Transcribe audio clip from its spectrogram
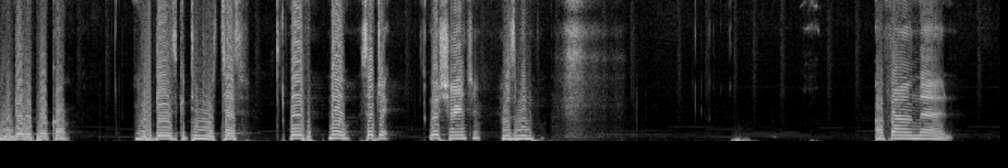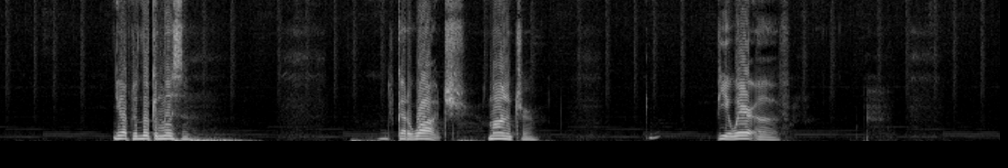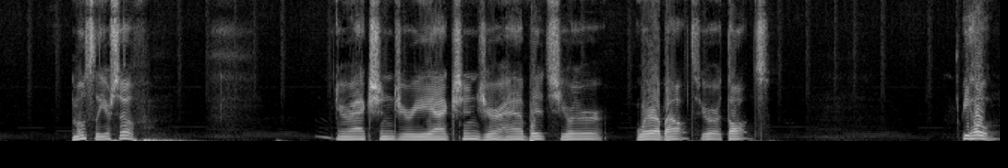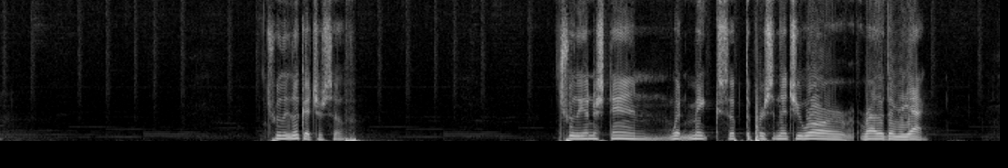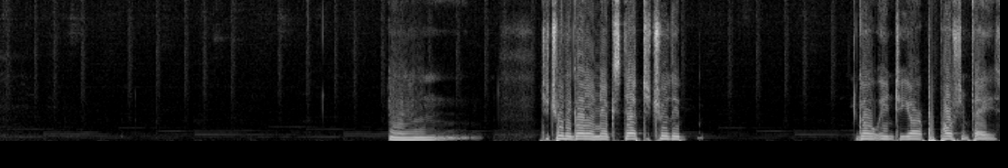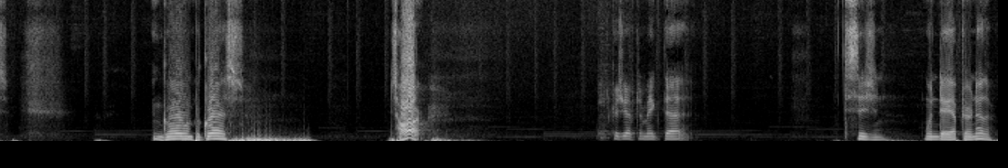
Daily report card. Every day is a continuous test with no subject. What's your answer? Was it meaningful? I found that you have to look and listen. You've got to watch, monitor, be aware of. Mostly yourself. Your actions, your reactions, your habits, your whereabouts, your thoughts. Behold. Truly look at yourself. Truly understand what makes up the person that you are rather than react. And truly go to the next step, to truly go into your propulsion phase and grow and progress. It's hard because you have to make that decision one day after another.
